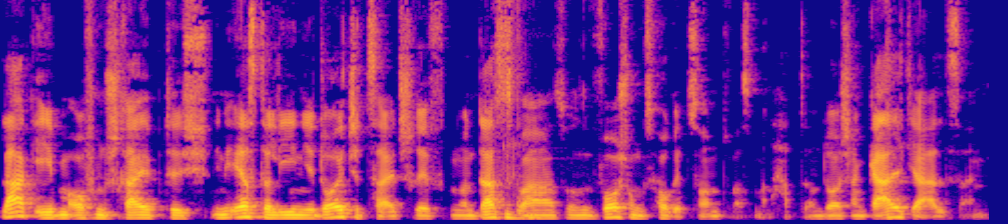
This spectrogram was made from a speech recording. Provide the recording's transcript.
lag eben auf dem Schreibtisch in erster Linie deutsche Zeitschriften. Und das mhm. war so ein Forschungshorizont, was man hatte. Und Deutschland galt ja als ein,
